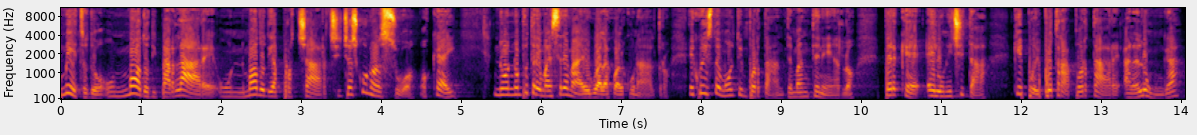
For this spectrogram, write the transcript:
metodo, un modo di parlare, un modo di approcciarci, ciascuno al suo, ok? Non, non, potremo essere mai uguali a qualcun altro e questo è molto importante mantenerlo perché è l'unicità che poi potrà portare alla lunga,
